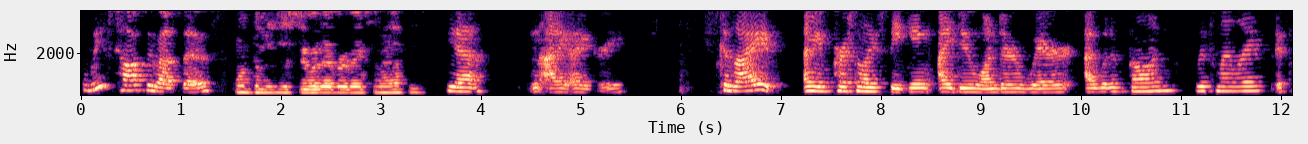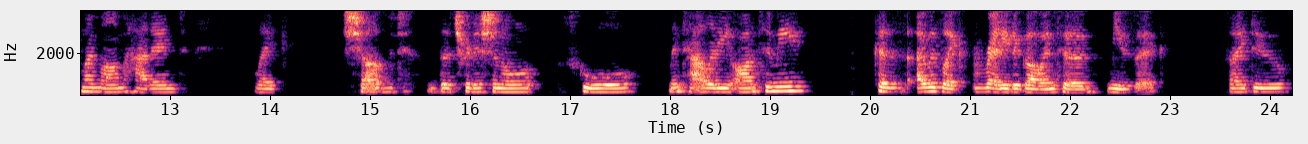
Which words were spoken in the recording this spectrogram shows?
We've talked about this. Want them to just do whatever makes them happy. Yeah, and I, I agree. Because I, I mean, personally speaking, I do wonder where I would have gone with my life if my mom hadn't, like, shoved the traditional school mentality onto me. Because I was, like, ready to go into music. So I do,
